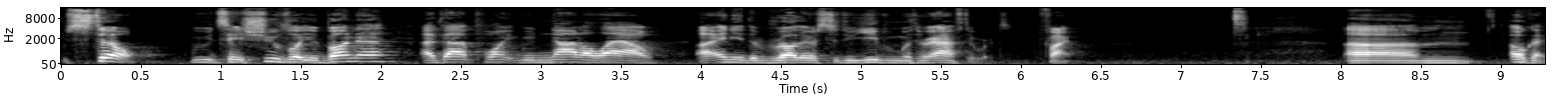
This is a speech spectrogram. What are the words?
still we would say shuv lo yibana. At that point, we would not allow uh, any of the brothers to do yibum with her afterwards. Fine. Um, okay.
